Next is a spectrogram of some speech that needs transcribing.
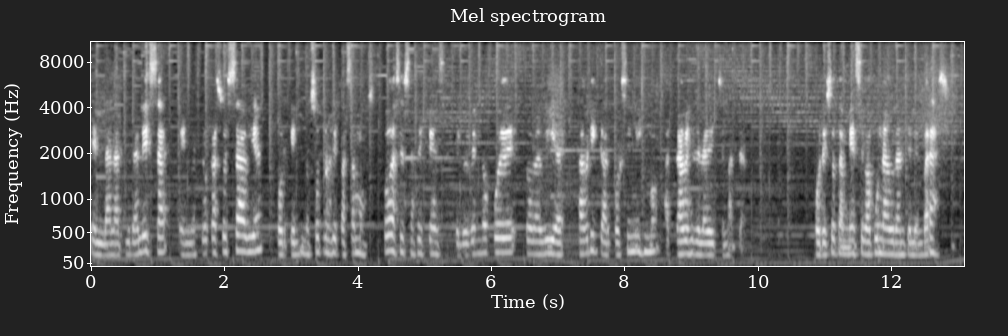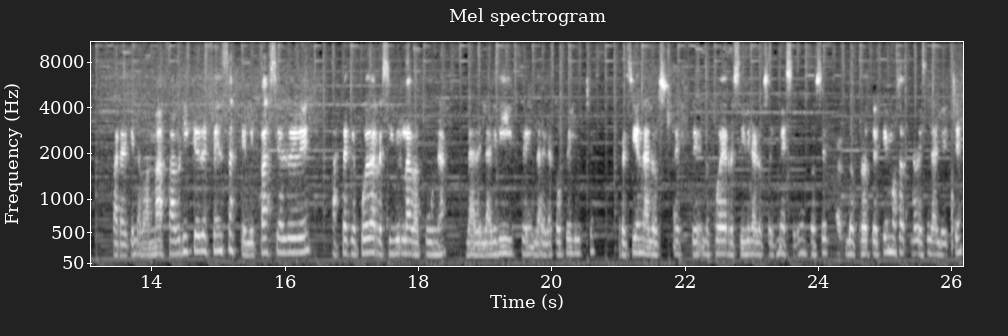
en la naturaleza, en nuestro caso es sabia, porque nosotros le pasamos todas esas defensas que el bebé no puede todavía fabricar por sí mismo a través de la leche materna. Por eso también se vacuna durante el embarazo, para que la mamá fabrique defensas que le pase al bebé hasta que pueda recibir la vacuna, la de la gripe, la de la coqueluche, recién a los, este, lo puede recibir a los seis meses. Entonces lo protegemos a través de la leche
